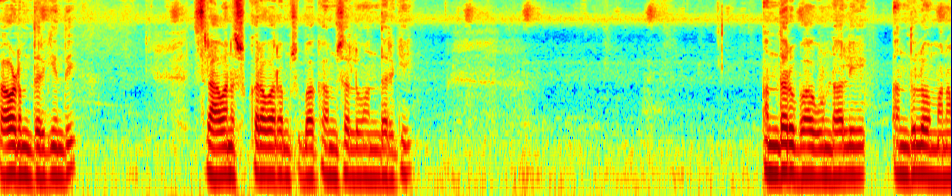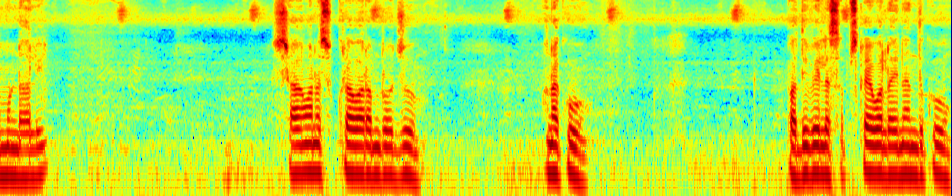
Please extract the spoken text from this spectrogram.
రావడం జరిగింది. శ్రావణ శుక్రవారం శుభాకాంక్షలు అందరికీ. అందరూ బాగుండాలి అందులో మనం ఉండాలి శ్రావణ శుక్రవారం రోజు మనకు పదివేల సబ్స్క్రైబర్లు అయినందుకు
